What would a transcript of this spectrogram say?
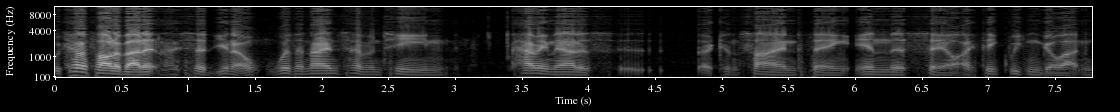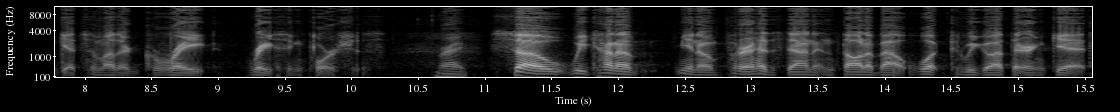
we kind of thought about it, and I said, you know, with a 917, having that as a consigned thing in this sale, I think we can go out and get some other great racing Porsches. Right. So we kind of, you know, put our heads down and thought about what could we go out there and get.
